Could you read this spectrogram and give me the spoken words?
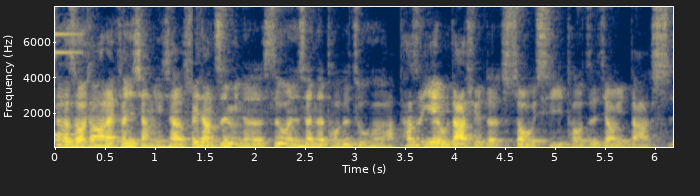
这个时候就要来分享一下非常知名的斯文森的投资组合啊，他是耶鲁大学的首席投资交易大师，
